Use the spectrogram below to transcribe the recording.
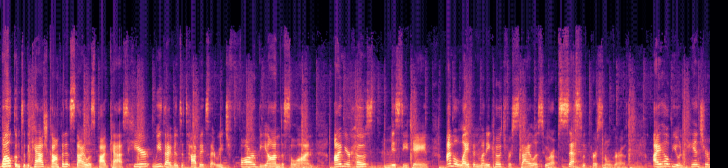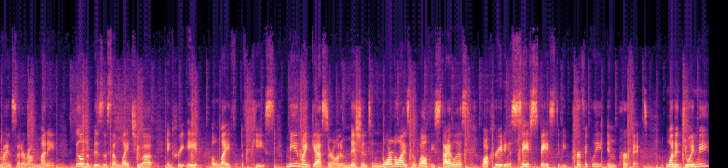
Welcome to the Cash Confident Stylist Podcast. Here, we dive into topics that reach far beyond the salon. I'm your host, Misty Jane. I'm a life and money coach for stylists who are obsessed with personal growth. I help you enhance your mindset around money, build a business that lights you up, and create a life of peace. Me and my guests are on a mission to normalize the wealthy stylist while creating a safe space to be perfectly imperfect. Want to join me?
